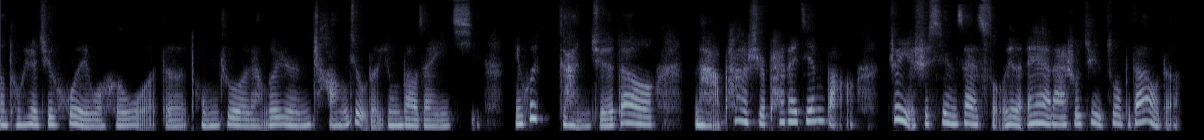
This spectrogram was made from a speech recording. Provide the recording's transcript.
像同学聚会，我和我的同桌两个人长久的拥抱在一起，你会感觉到，哪怕是拍拍肩膀，这也是现在所谓的 AI 大数据做不到的。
